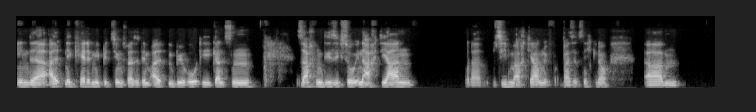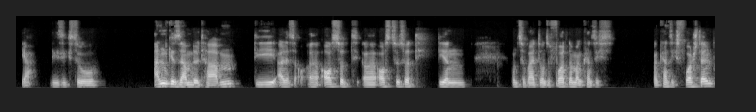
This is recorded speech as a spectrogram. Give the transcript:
in der alten Academy beziehungsweise dem alten Büro die ganzen Sachen, die sich so in acht Jahren oder sieben, acht Jahren, ich weiß jetzt nicht genau, ähm, ja, die sich so angesammelt haben, die alles äh, äh, auszusortieren und so weiter und so fort. Na, man kann sich, man kann sich's vorstellen.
